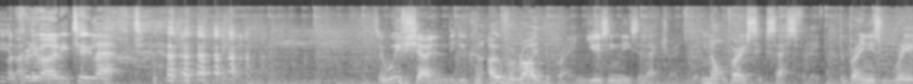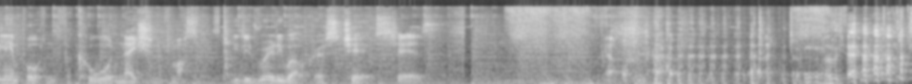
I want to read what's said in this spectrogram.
you, I'm pretty well, only two left. So we've shown that you can override the brain using these electrodes, but not very successfully. The brain is really important for coordination of muscles. You did really well, Chris. Cheers. Cheers. Oh,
